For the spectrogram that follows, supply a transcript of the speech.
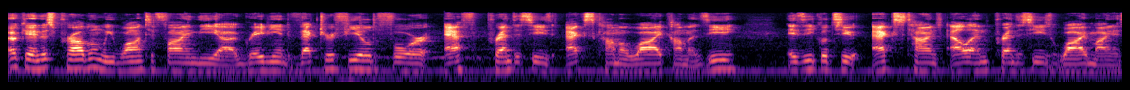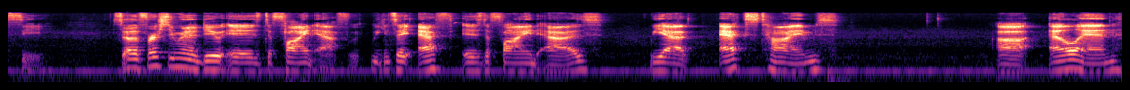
Okay, in this problem, we want to find the uh, gradient vector field for f parentheses x comma y comma z is equal to x times ln parentheses y minus z. So the first thing we're going to do is define f. We can say f is defined as we have x times uh, ln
